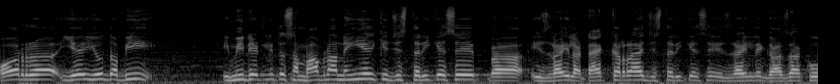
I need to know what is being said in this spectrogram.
और ये युद्ध अभी इमीडिएटली तो संभावना नहीं है कि जिस तरीके से इसराइल अटैक कर रहा है, जिस तरीके से इसराइल ने गाज़ा को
